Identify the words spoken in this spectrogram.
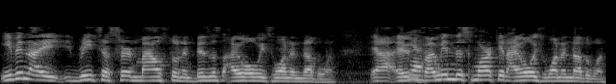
even I reach a certain milestone in business, I always want another one. Uh, if Yes. I'm in this market, I always want another one.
